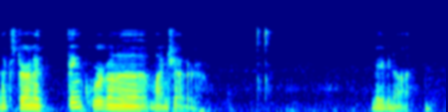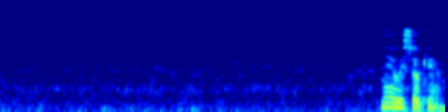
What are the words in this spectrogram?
Next turn, I think we're gonna Mind Shatter. Maybe not. Yeah, we still can.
